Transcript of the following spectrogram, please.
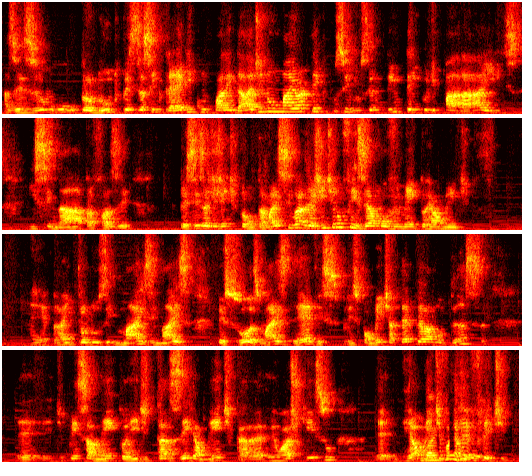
às vezes o, o, produto precisa ser entregue com qualidade no maior tempo possível. Você não tem o tempo de parar e ensinar para fazer. Precisa de gente pronta. Mas se a gente não fizer um movimento realmente é, para introduzir mais e mais pessoas, mais devs, principalmente até pela mudança é, de pensamento aí, de trazer realmente, cara, eu acho que isso é, realmente vai, vai refletir.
